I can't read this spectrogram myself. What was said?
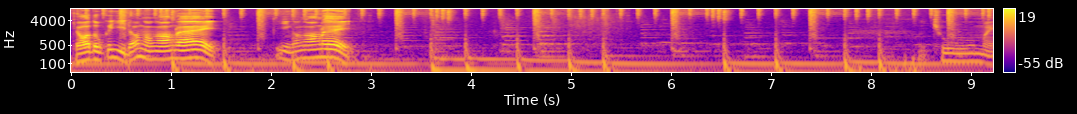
Cho tôi cái gì đó ngon ngon đây. Cái gì ngon ngon đi chua mẹ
